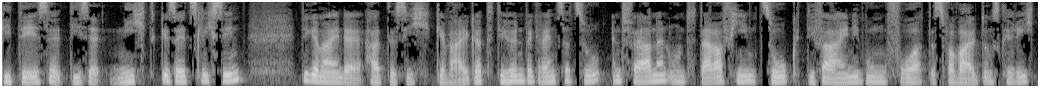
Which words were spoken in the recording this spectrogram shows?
die These, diese nicht gesetzlich sind. Die Gemeinde hatte sich geweigert, die Höhenbegrenzer zu entfernen und daraufhin zog die Vereinigung vor das Verwaltungsgericht,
